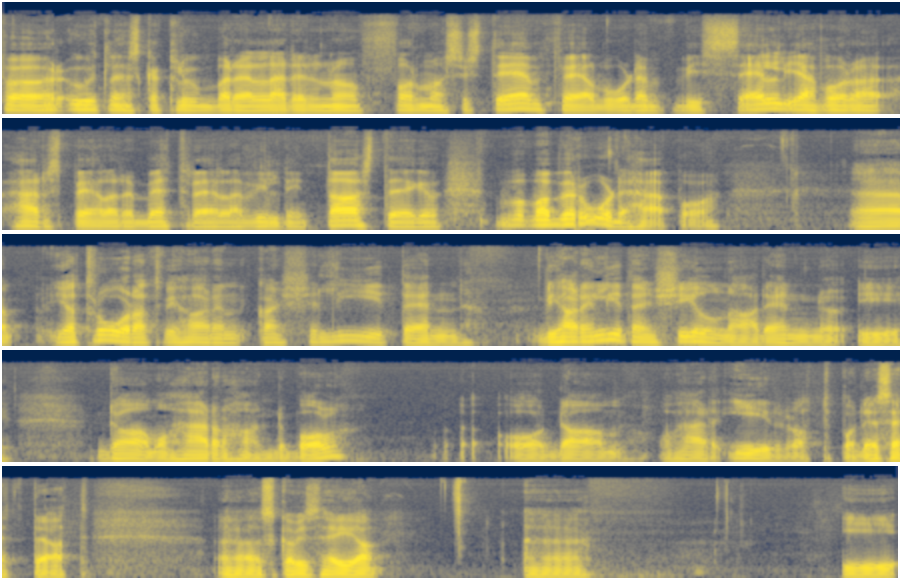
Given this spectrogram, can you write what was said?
för utländska klubbar eller är det någon form av systemfel? Borde vi sälja våra herrspelare bättre eller vill de inte ta steget? V vad beror det här på? Uh, jag tror att vi har en kanske liten, vi har en liten skillnad ännu i dam och herrhandboll eh, och dam och herridrott på det sättet att, uh, ska vi säga, uh, i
